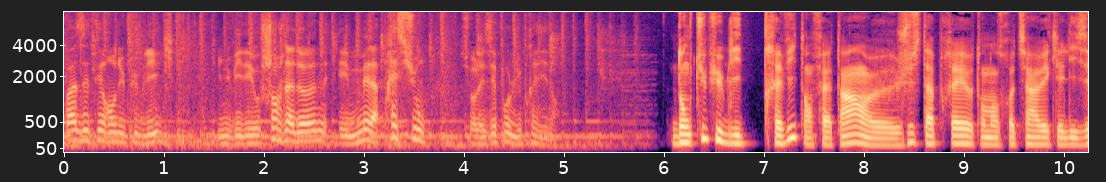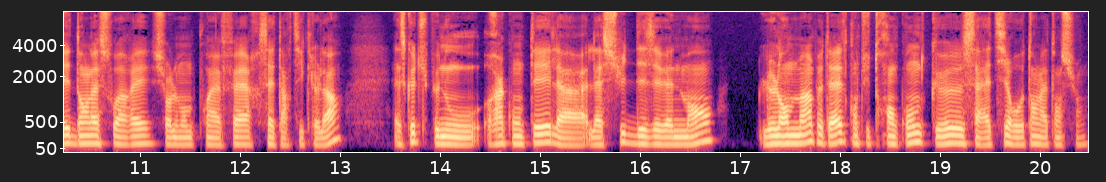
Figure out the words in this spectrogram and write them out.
pas été rendue publique. Une vidéo change la donne et met la pression sur les épaules du président. Donc tu publies très vite en fait, hein, euh, juste après ton entretien avec l'Élysée, dans la soirée sur le monde.fr, cet article-là. Est-ce que tu peux nous raconter la, la suite des événements, le lendemain peut-être, quand tu te rends compte que ça attire autant l'attention?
